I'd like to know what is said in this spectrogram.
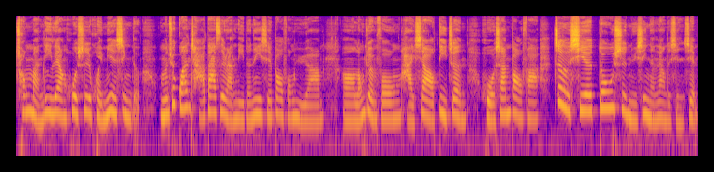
充满力量，或是毁灭性的。我们去观察大自然里的那些暴风雨啊，呃，龙卷风、海啸、地震、火山爆发，这些都是女性能量的显现。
